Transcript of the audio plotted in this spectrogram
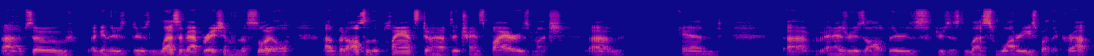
Uh, so again, there's there's less evaporation from the soil, uh, but also the plants don't have to transpire as much, uh, and as a result, there's there's just less water use by the crop.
